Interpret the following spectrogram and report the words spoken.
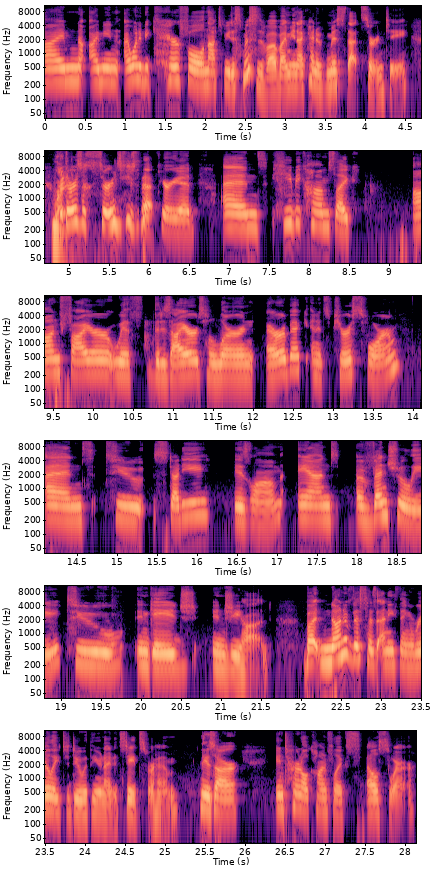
I'm not, I mean, I want to be careful not to be dismissive of. I mean, I kind of miss that certainty. Right. But there is a certainty to that period. And he becomes like on fire with the desire to learn Arabic in its purest form and to study Islam and eventually to engage in jihad. But none of this has anything really to do with the United States for him. These are internal conflicts elsewhere.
